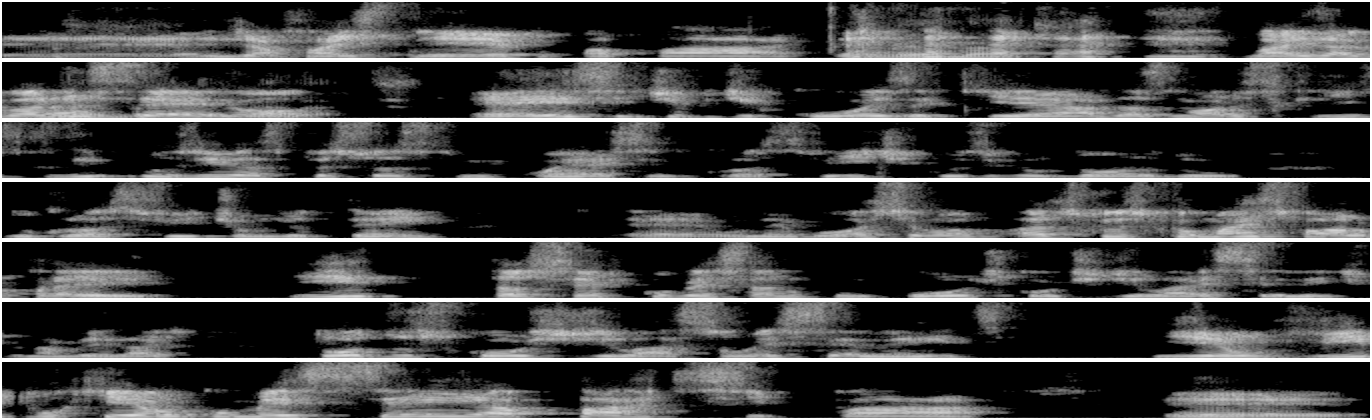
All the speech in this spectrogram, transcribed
é, já faz tempo, papai. É. Mas agora, é verdade, sério, é ó. É esse tipo de coisa que é uma das maiores críticas, inclusive as pessoas que me conhecem do CrossFit, inclusive o dono do, do CrossFit onde eu tenho é, o negócio, é as coisas que eu mais falo para ele. E estou sempre conversando com o coach, coach de lá é excelente, na verdade, todos os coaches de lá são excelentes. E eu vi porque eu comecei a participar é,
